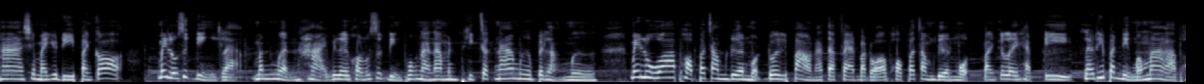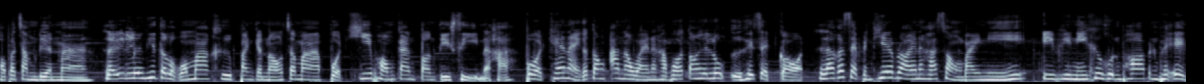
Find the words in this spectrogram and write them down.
15 ใช่ไหมอยู่ดีปันก็ไม่รู้สึกดิ่งอีกแล้ว มันเหมือนหายไปเลยความรู้สึกดิ่งพวกนั้นนะมันพลิกจากหน้ามือเป็นหลังมือ ไม่รู้ว่าพอประจำเดือนหมดด้วยหรือเปล่านะ แต่แฟนบอกว่าพอประจำเดือนหมดปันก็เลยแฮปปี้แล้วที่ปันดิ่งมากๆอะพอประจำเดือนมา แล้วอีกเรื่องที่ตลกมากๆคือปันกับน้องจะมาปวดขี้พร้อมกันตอนตีสี่นะคะปวดแค่ไหนก็ต้องอั้นเอาไว้นะคะ เพราะต้องให้ลูกอือให้เสร็จก่อน แล้วก็เสร็จเป็นที่เรียบร้อยนะคะสองใบนี้ EP นี้คือคุณพ่อเป็นพระเอก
